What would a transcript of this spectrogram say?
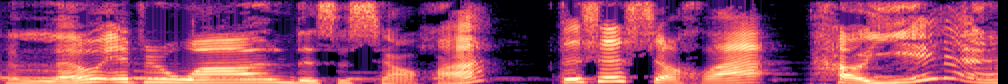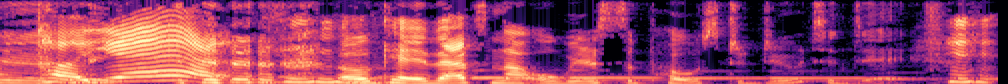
Hello everyone, this is 小华。 This is 小华，讨厌，讨厌。 okay, that's not what we're supposed to do today.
